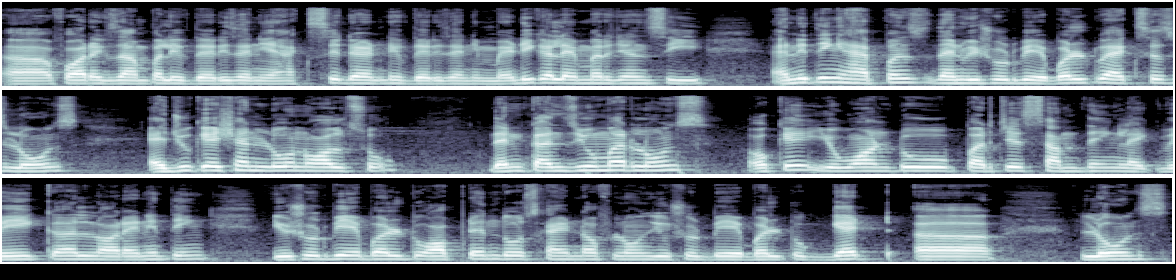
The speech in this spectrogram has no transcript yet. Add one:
uh, for example if there is any accident if there is any medical emergency anything happens then we should be able to access loans. Education loan also. Then consumer loans okay you want to purchase something like vehicle or anything you should be able to obtain those kind of loans. You should be able to get uh, loans.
